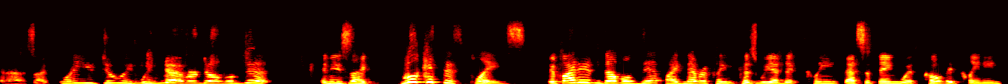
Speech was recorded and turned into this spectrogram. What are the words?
and I was like, "What are you doing? We never double dip." And he's like, "Look at this place. If I didn't double dip, I'd never clean because we had to clean. That's the thing with COVID cleaning.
